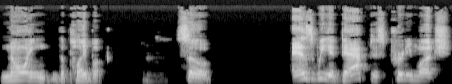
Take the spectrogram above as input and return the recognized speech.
knowing the playbook. So as we adapt is pretty much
